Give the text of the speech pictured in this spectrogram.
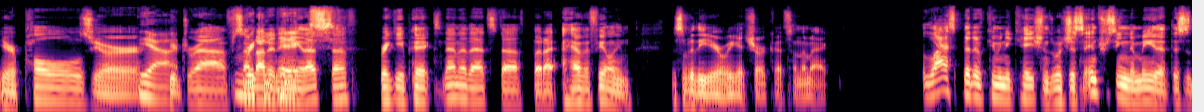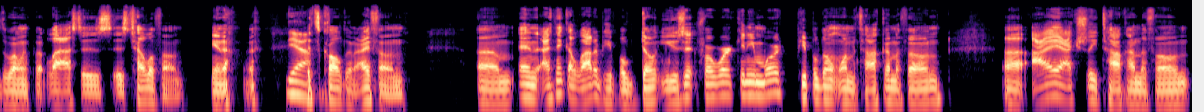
your polls, your Yeah. your drafts. I'm not in any of that stuff. Ricky picks, none of that stuff. But I, I have a feeling this will be the year we get shortcuts on the Mac. Last bit of communications, which is interesting to me that this is the one we put last, is is telephone. You know, Yeah. it's called an iPhone. Um, and I think a lot of people don't use it for work anymore. People don't want to talk on the phone. Uh, I actually talk on the phone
